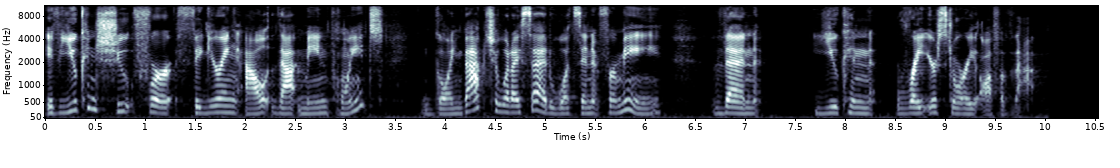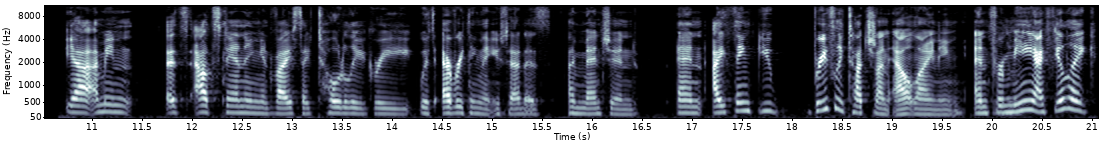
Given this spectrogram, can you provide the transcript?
If you can shoot for figuring out that main point, going back to what I said, what's in it for me, then you can write your story off of that. Yeah, I mean, it's outstanding advice. I totally agree with everything that you said, as I mentioned. And I think you briefly touched on outlining. And for mm-hmm. me, I feel like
